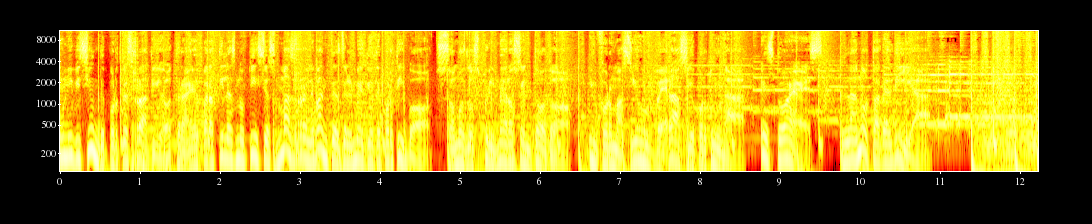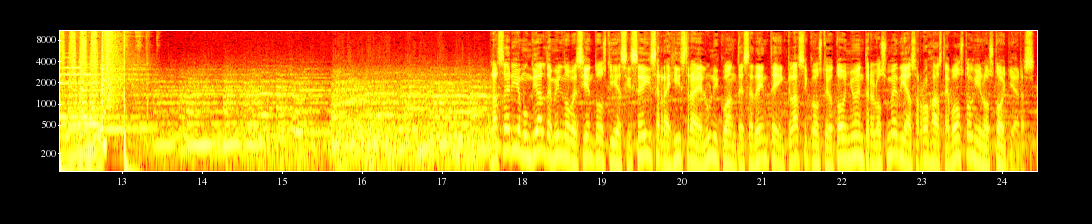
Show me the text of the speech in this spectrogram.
Univisión Deportes Radio trae para ti las noticias más relevantes del medio deportivo. Somos los primeros en todo. Información veraz y oportuna. Esto es La Nota del Día. La Serie Mundial de 1916 registra el único antecedente en clásicos de otoño entre los Medias Rojas de Boston y los Dodgers.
